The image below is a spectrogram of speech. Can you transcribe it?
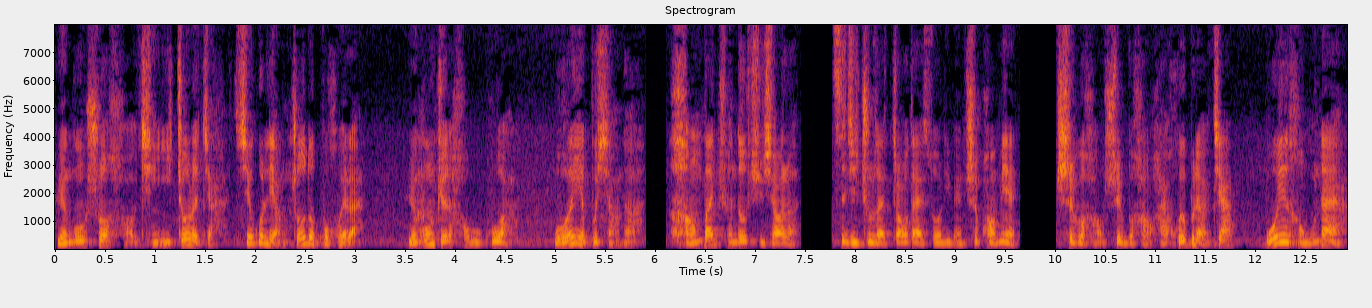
员工说好请一周的假，结果两周都不回来，员工觉得好无辜啊！我也不想的，航班全都取消了，自己住在招待所里面吃泡面。吃不好睡不好还回不了家，我也很无奈啊。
